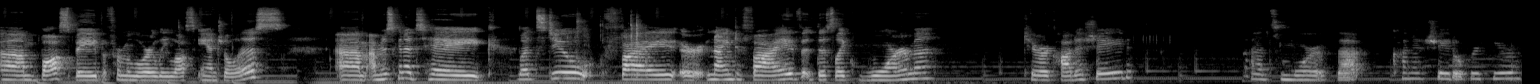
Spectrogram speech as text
Um, Boss Babe from Laura Lee Los Angeles. Um, I'm just gonna take, let's do five or nine to five, this like warm terracotta shade. Add some more of that kind of shade over here.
